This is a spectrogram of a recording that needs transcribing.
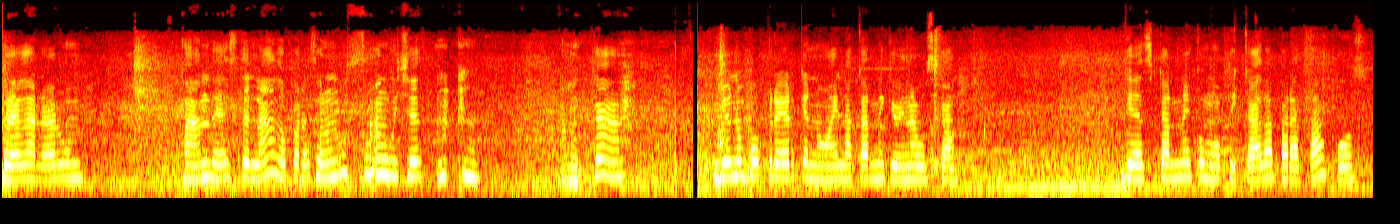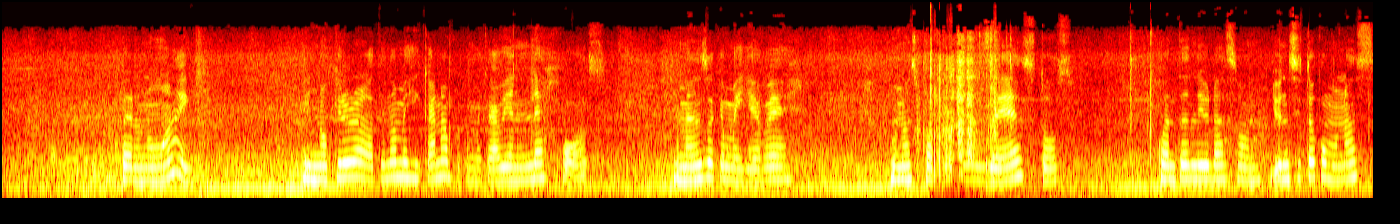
Voy a agarrar un pan de este lado para hacer unos sándwiches. Acá. Yo no puedo creer que no hay la carne que viene a buscar. Ya es carne como picada para tacos. Pero no hay. Y no quiero ir a la tienda mexicana porque me queda bien lejos. Y menos de que me lleve unos paquetes de estos. ¿Cuántas libras son? Yo necesito como unas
